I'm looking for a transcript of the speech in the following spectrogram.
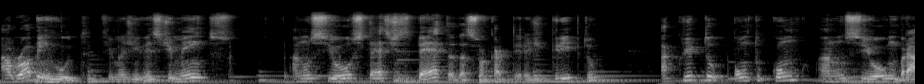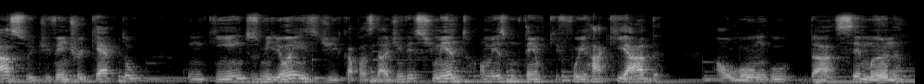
A Robinhood, firma de investimentos, anunciou os testes beta da sua carteira de cripto. A Crypto.com anunciou um braço de venture capital com 500 milhões de capacidade de investimento, ao mesmo tempo que foi hackeada ao longo da semana.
